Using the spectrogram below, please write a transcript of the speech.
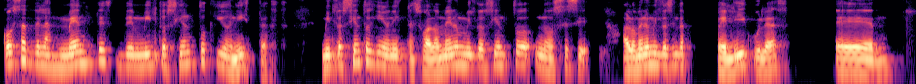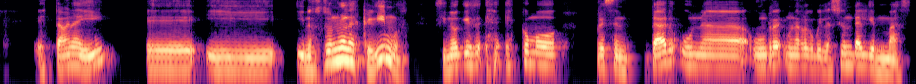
cosas de las mentes de 1200 guionistas. 1200 guionistas, o a lo menos 1200, no sé si, a lo menos 1200 películas eh, estaban ahí eh, y, nosotros no la escribimos, sino que es, como presentar una, una, recopilación de alguien más.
